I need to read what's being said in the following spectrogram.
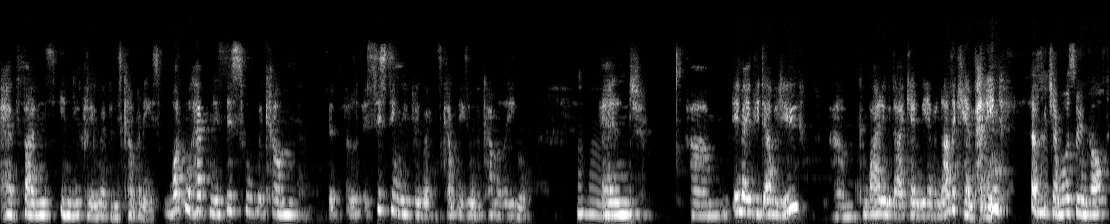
have funds in nuclear weapons companies. What will happen is this will become assisting nuclear weapons companies will become illegal, mm-hmm. and um, MAPW, um, combining with ICAN, we have another campaign of which I'm also involved,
